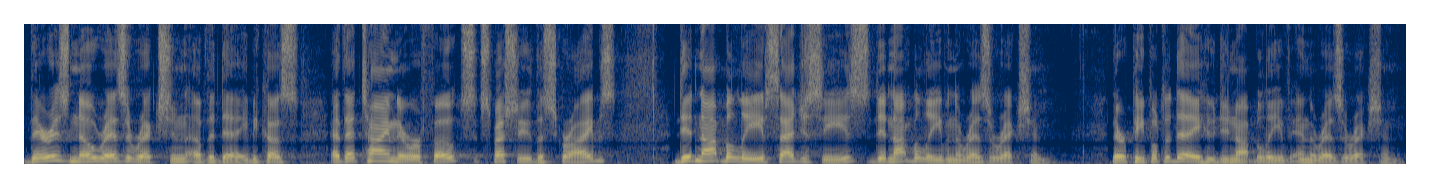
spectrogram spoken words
there is no resurrection of the day? Because at that time there were folks, especially the scribes, did not believe, Sadducees did not believe in the resurrection. There are people today who do not believe in the resurrection.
